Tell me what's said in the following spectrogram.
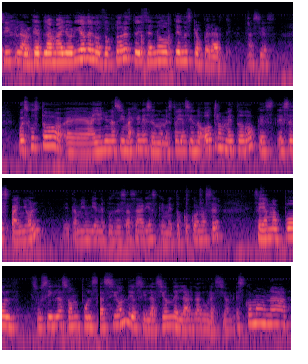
Sí, claro. Porque la mayoría de los doctores te dicen, no, tienes que operarte. Así es. Pues justo eh, ahí hay unas imágenes en donde estoy haciendo otro método que es, es español, eh, también viene pues de esas áreas que me tocó conocer. Se llama POL, sus siglas son pulsación de oscilación de larga duración. Es como una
